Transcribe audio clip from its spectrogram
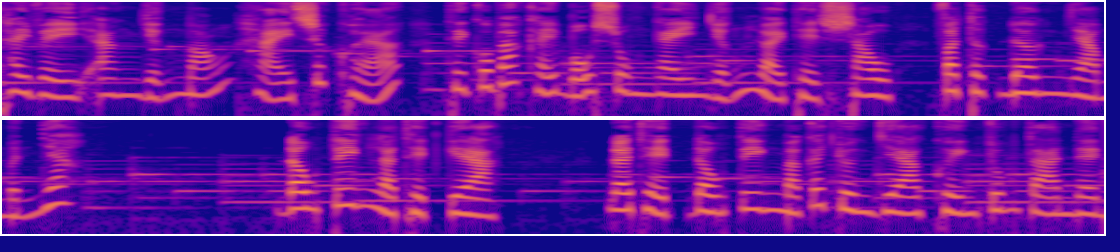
thay vì ăn những món hại sức khỏe thì cô bác hãy bổ sung ngay những loại thịt sau và thực đơn nhà mình nhé. Đầu tiên là thịt gà. Loại thịt đầu tiên mà các chuyên gia khuyên chúng ta nên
